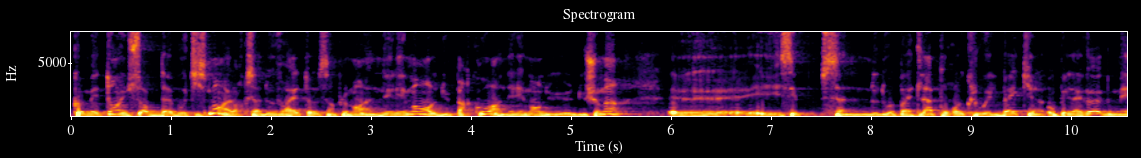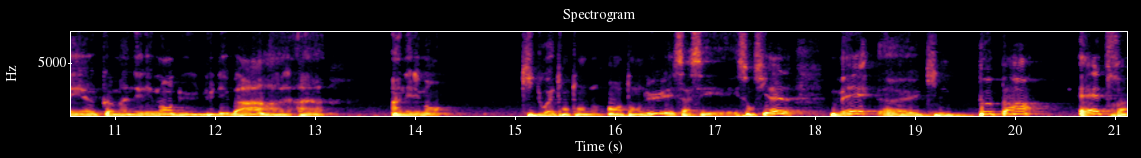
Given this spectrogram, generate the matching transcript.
comme étant une sorte d'aboutissement, alors que ça devrait être simplement un élément du parcours, un élément du, chemin. et ça ne doit pas être là pour clouer le bec aux pédagogues, mais comme un élément du, débat, un, élément qui doit être entendu, et ça c'est essentiel, mais qui ne peut pas être,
